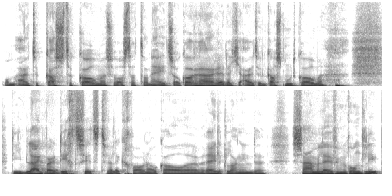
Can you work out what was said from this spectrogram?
om uit de kast te komen, zoals dat dan heet. Het is ook al raar hè, dat je uit een kast moet komen, die blijkbaar dicht zit. Terwijl ik gewoon ook al redelijk lang in de samenleving rondliep.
